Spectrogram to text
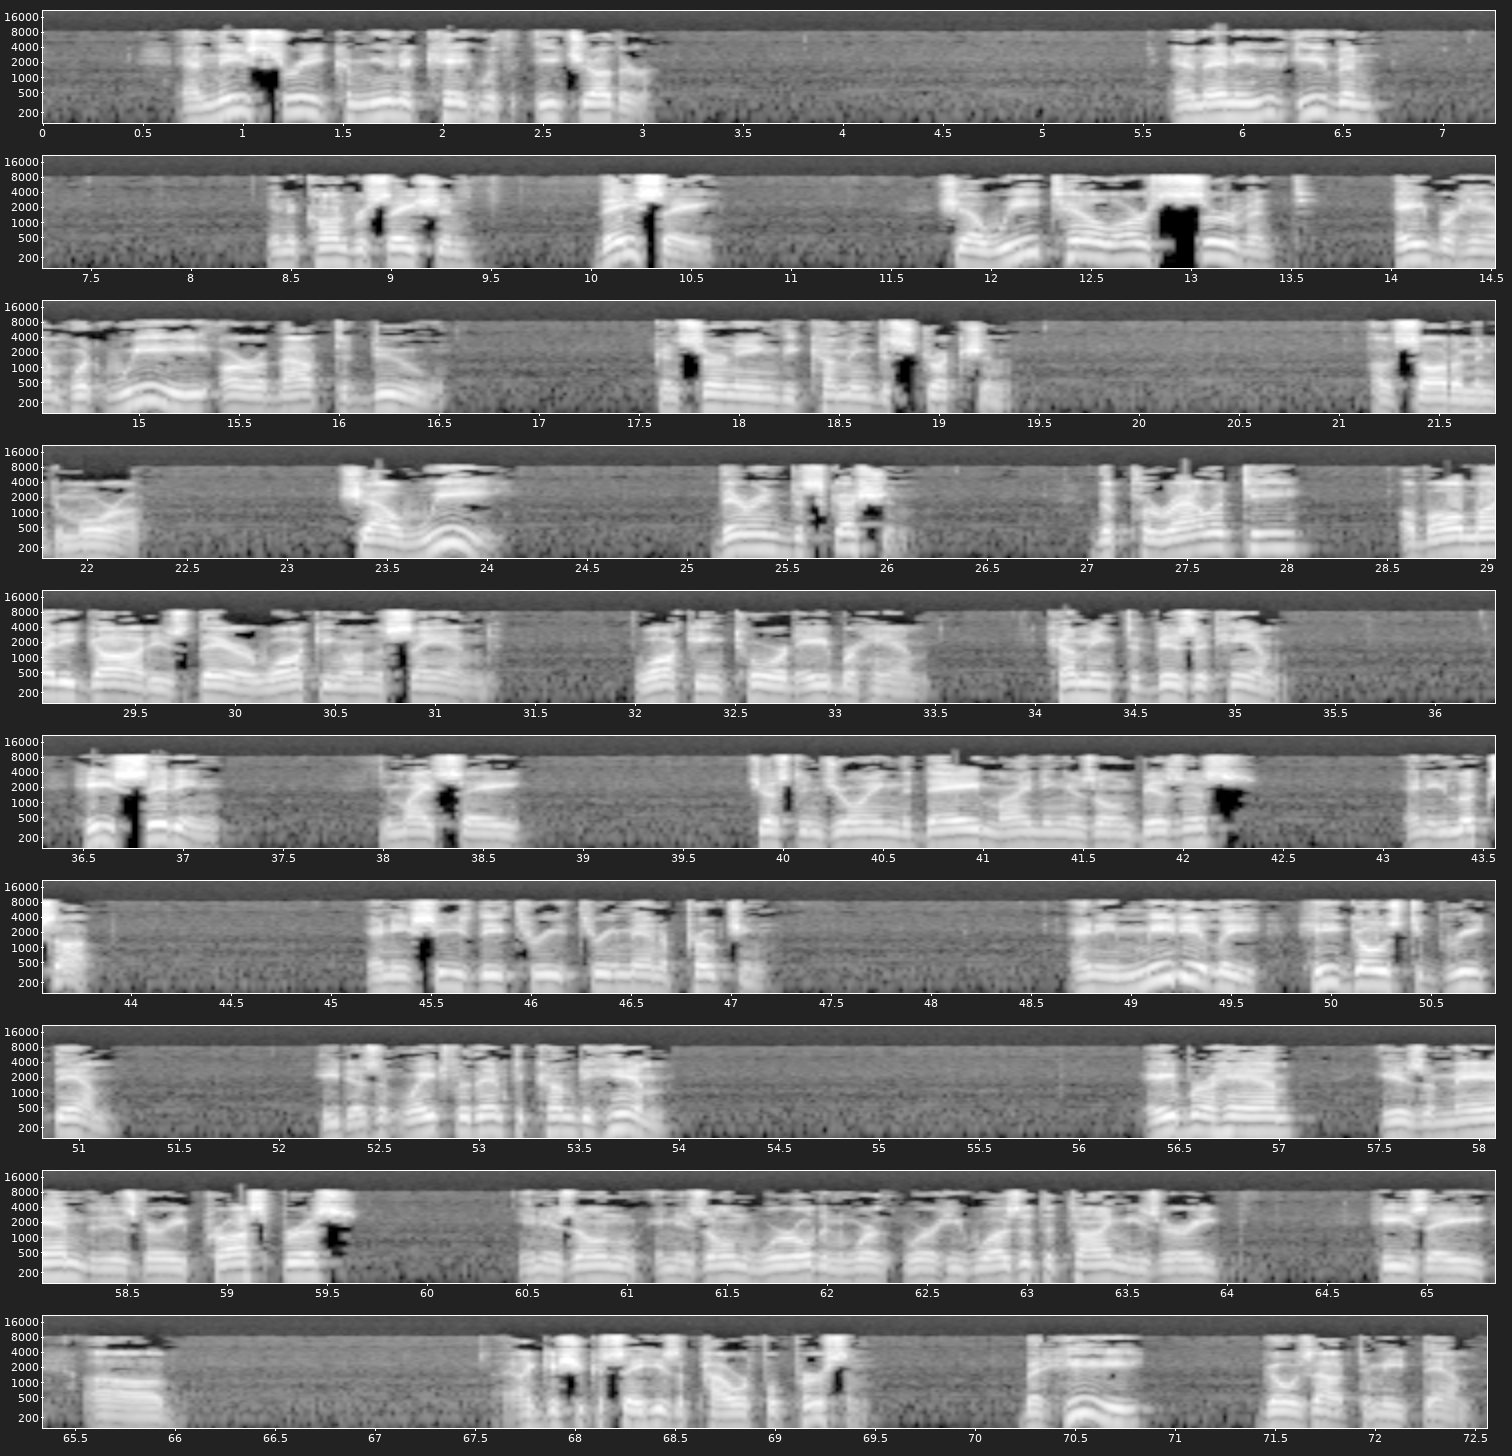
And these three communicate with each other. And then even in a conversation, they say, Shall we tell our servant Abraham what we are about to do concerning the coming destruction of Sodom and Gomorrah? Shall we? They're in discussion. The plurality of Almighty God is there walking on the sand, walking toward Abraham, coming to visit him. He's sitting, you might say, just enjoying the day, minding his own business, and he looks up and he sees the three, three men approaching. And immediately he goes to greet them. He doesn't wait for them to come to him. Abraham is a man that is very prosperous in his own in his own world and where where he was at the time. He's very he's a uh, I guess you could say he's a powerful person. But he goes out to meet them,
